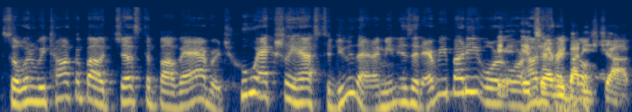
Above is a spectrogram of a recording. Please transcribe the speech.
so when we talk about just above average, who actually has to do that? I mean, is it everybody or, or it's everybody's job?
